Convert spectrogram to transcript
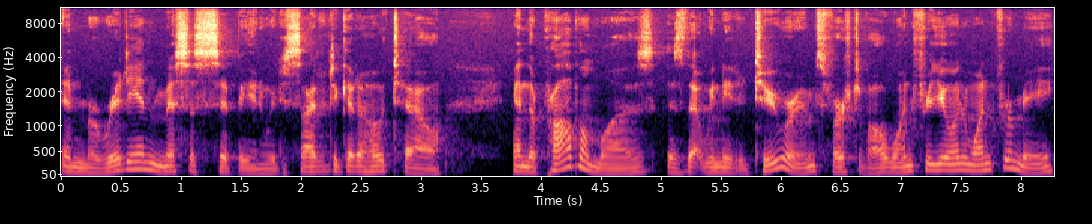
in Meridian, Mississippi, and we decided to get a hotel. And the problem was is that we needed two rooms. First of all, one for you and one for me.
